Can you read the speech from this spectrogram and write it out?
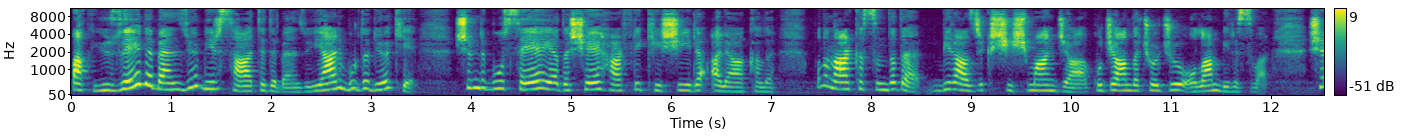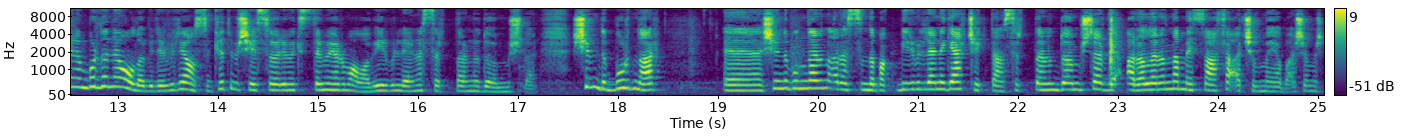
Bak yüzeye de benziyor bir saate de benziyor. Yani burada diyor ki şimdi bu S ya da Ş harfli kişiyle alakalı. Bunun arkasında da birazcık şişmanca, kucağında çocuğu olan birisi var. Şimdi burada ne olabilir biliyor musun? Kötü bir şey söylemek istemiyorum ama birbirlerine sırtlarını dönmüşler. Şimdi bunlar ee, şimdi bunların arasında bak birbirlerine gerçekten sırtlarını dönmüşler ve aralarında mesafe açılmaya başlamış.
